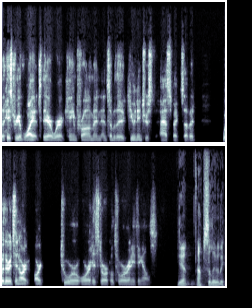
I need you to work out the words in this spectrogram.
the history of why it's there where it came from and, and some of the human interest aspects of it whether it's an art art tour or a historical tour or anything else. Yeah absolutely.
